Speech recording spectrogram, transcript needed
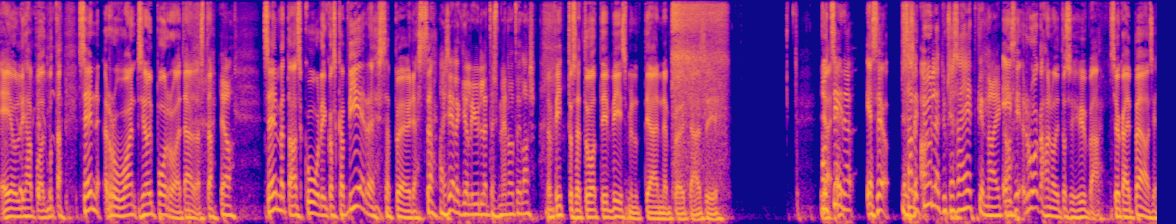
ei ollut lihapullat, mutta sen ruoan, siinä oli poroa ja tällaista. Joo. Sen mä taas kuulin, koska vieressä pöydässä, Ai sielläkin oli yllätysmenutilas. no vittu se tuotiin viisi minuuttia ennen pöytään siihen. Mut siinä- ja se, Sä se- olit yllätyksessä hetken aikaa. Ei se, ruokahan oli tosi hyvää, se joka ei pääasia.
